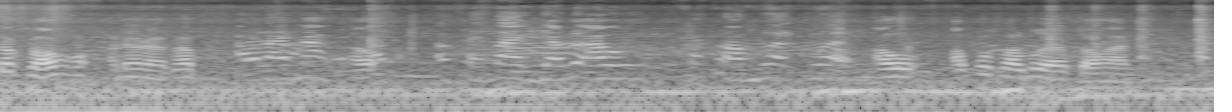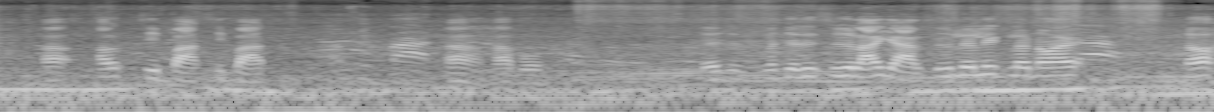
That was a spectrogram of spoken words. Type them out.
สักสองอันนั้นนะครับ เอาอะไรบ้างเอา เอาใส่ใส่เดี๋ยวหรือเอาฟักทองด้วยกล้วยเอาเอาพวกทองด้วยสองอันอะเอาสิบบาทสิบบาทเอาสิบบาทอ่าครับผมเดี๋ยวจะมันจะได้ซื้อหลายอย่างซื้อเล็กๆแล้วน้อยจ้ะเนาะ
